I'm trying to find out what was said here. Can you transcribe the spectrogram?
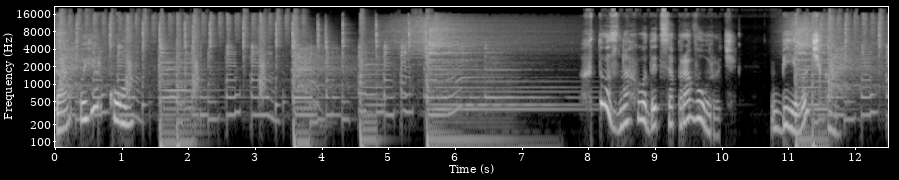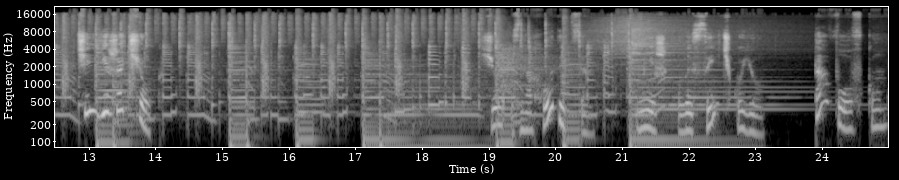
та огірком? Хто знаходиться праворуч? Білочка чи їжачок? Що знаходиться між лисичкою вовком?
